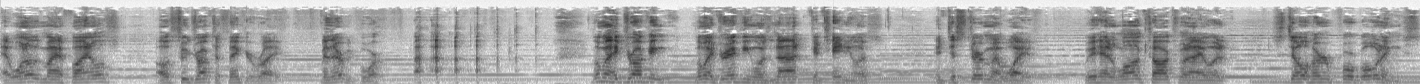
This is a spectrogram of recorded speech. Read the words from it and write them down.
At one of my finals, I was too drunk to think or write. Been there before. Though my drinking Though my drinking was not continuous, it disturbed my wife. We had long talks when I would still her forebodings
